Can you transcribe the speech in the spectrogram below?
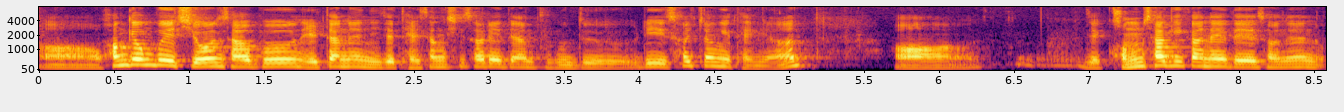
어, 환경부의 지원 사업은 일단은 이제 대상 시설에 대한 부분들이 설정이 되면 어, 이제 검사 기관에 대해서는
